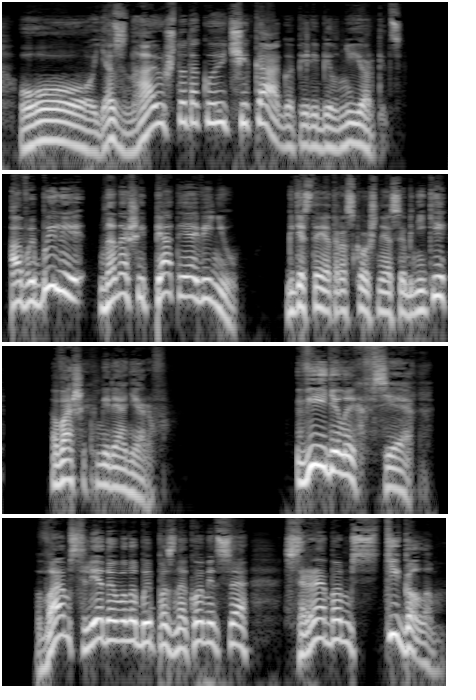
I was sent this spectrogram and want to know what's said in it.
— О, я знаю, что такое Чикаго, — перебил нью-йоркец. — А вы были на нашей Пятой авеню, где стоят роскошные особняки ваших миллионеров? — Видел их всех. Вам следовало бы познакомиться с Рэбом Стиголом,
